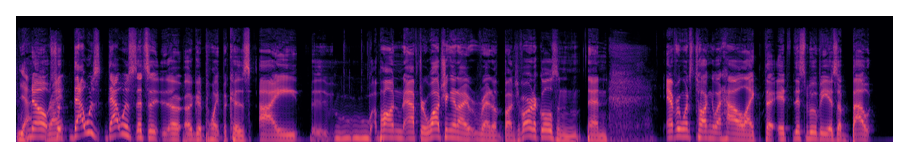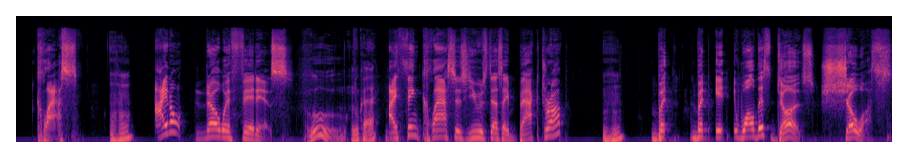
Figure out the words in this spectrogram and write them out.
yeah. no, so right? that was that was that's a, a, a good point because I, uh, upon after watching it, I read a bunch of articles and and everyone's talking about how like the it, this movie is about class. Mhm. I don't know if it is. Ooh. Okay. I think class is used as a backdrop, Mhm. but but it while this does show us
